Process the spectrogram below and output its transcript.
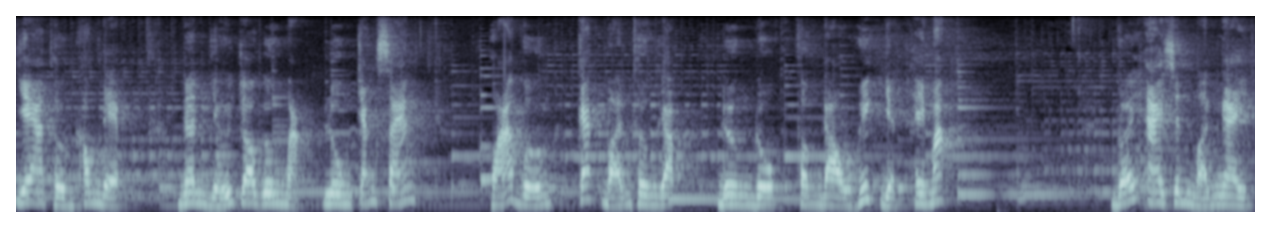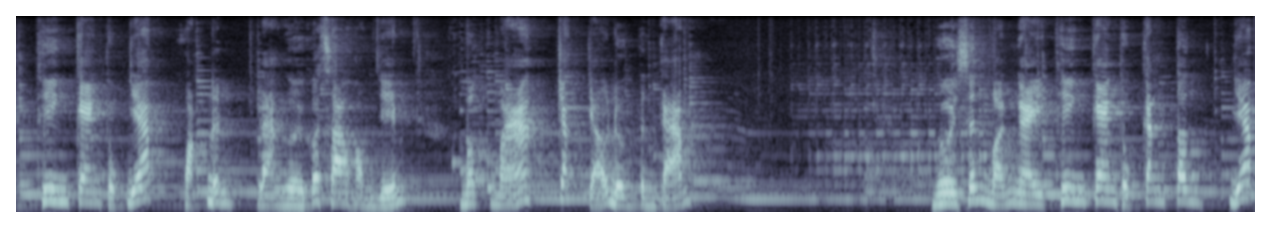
da thường không đẹp, nên giữ cho gương mặt luôn trắng sáng. Hỏa vượng, các bệnh thường gặp đường ruột phần đầu huyết dịch hay mắt. Với ai sinh mệnh ngày, thiên can thuộc giáp hoặc đinh là người có sao hồng diễm. Mật mã chắc chở đường tình cảm. Người sinh mệnh ngày, thiên can thuộc canh tân, giáp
